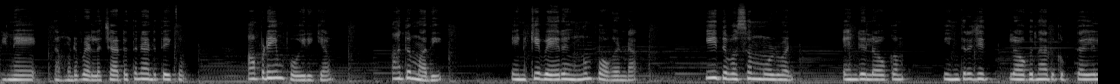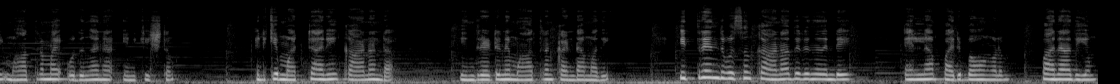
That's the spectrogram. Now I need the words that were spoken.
പിന്നെ നമ്മുടെ വെള്ളച്ചാട്ടത്തിനടുത്തേക്കും. അവിടെയും പോയിരിക്കാം. അത് മതി. എനിക്ക് വേറെ എങ്ങും പോകണ്ട. ഈ ദിവസം മുഴുവൻ എന്റെ ലോകം ഇന്ദ്രജിത് ലോകനാഥ് ഗുപ്തയിൽ മാത്രമായി ഒതുങ്ങാനാണ് എനിക്കിഷ്ടം. എനിക്ക് മറ്റാരെയും കാണണ്ട. ഇന്ദ്രേട്ടനെ മാത്രം കണ്ടാൽ മതി. ഇത്രയും ദിവസം കാണാതിരുന്നതിന്റെ എല്ലാ പരിഭവങ്ങളും പരാതിയും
